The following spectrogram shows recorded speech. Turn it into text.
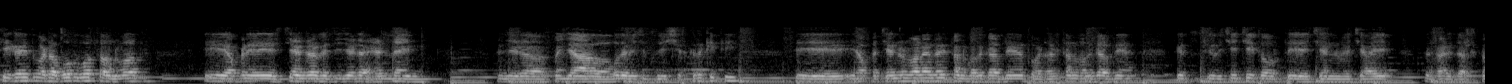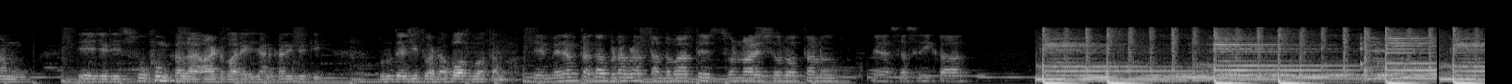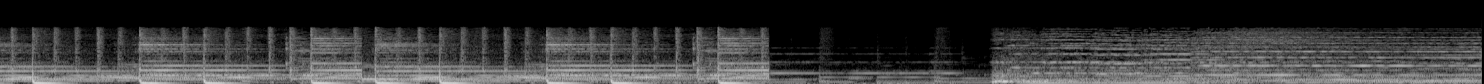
ਠੀਕ ਹੈ ਜੀ, ਤੁਹਾਡਾ ਬਹੁਤ ਬਹੁਤ ਧੰਨਵਾਦ ਇਹ ਆਪਣੇ ਇਸ ਚੈਨਲ ਵਿੱਚ ਜਿਹੜਾ ਹੈਡਲਾਈਨ ਜਿਹੜਾ ਪੰਜਾਬ ਉਹਦੇ ਵਿੱਚ ਤੁਸੀਂ ਸ਼ਿਰਕਤ ਕੀਤੀ ਤੇ ਇਹ ਆਪਾਂ ਚੈਨਲ ਵਾਲਿਆਂ ਦਾ ਵੀ ਧੰਨਵਾਦ ਕਰਦੇ ਹਾਂ, ਤੁਹਾਡਾ ਵੀ ਧੰਨਵਾਦ ਕਰਦੇ ਹਾਂ। ਕਿ ਤੁਸੀਂ ਉਚੇਚੇ ਤੌਰ ਤੇ ਚੈਨਲ ਵਿੱਚ ਆਏ ਤੇ ਸਾਡੇ ਦਰਸ਼ਕਾਂ ਨੂੰ ਇਹ ਜਿਹੜੀ ਸੂਖਮ ਕਲਾ ਆਰਟ ਬਾਰੇ ਜਾਣਕਾਰੀ ਦਿੱਤੀ। ਗੁਰੂਦੇਵ ਜੀ, ਤੁਹਾਡਾ ਬਹੁਤ ਬਹੁਤ ਧੰਨਵਾਦ। ਤੇ ਮੇਰਾ ਵੀ ਤੁਹਾਡਾ ਬੜਾ ਬੜਾ ਧੰਨਵਾਦ ਤੇ ਸੁਣਨ ਵਾਲੇ ਸਰੋਤਾਂ ਨੂੰ ਮੇਰਾ ਸਤਿ ਸ੍ਰੀ ਅਕਾਲ।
